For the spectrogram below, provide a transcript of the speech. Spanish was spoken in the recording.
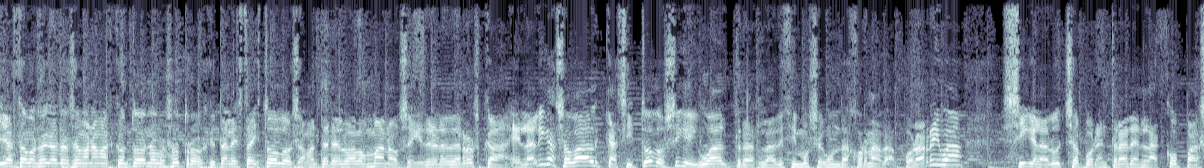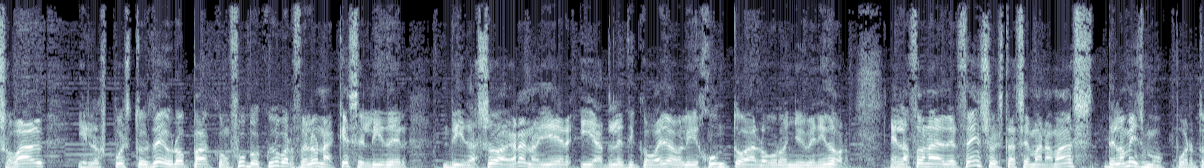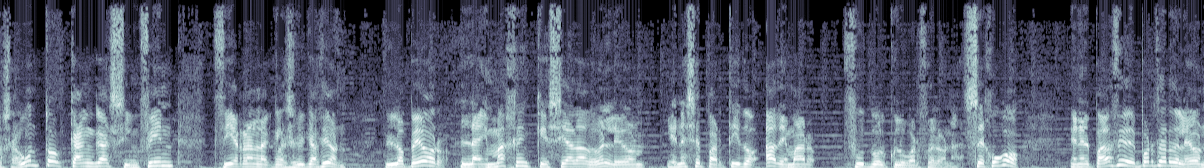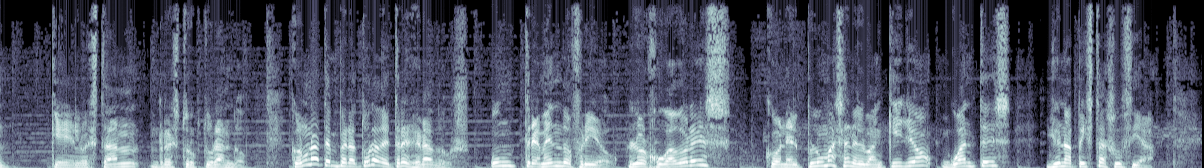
Ya estamos acá otra semana más con todos nosotros. ¿Qué tal estáis todos? Amantes del balonmano, seguidores de Rosca. En la Liga Sobal casi todo sigue igual tras la decimosegunda jornada. Por arriba sigue la lucha por entrar en la Copa Sobal y los puestos de Europa con Fútbol Club Barcelona, que es el líder, Didasoa Granoller y Atlético Valladolid junto a Logroño y Benidorm. En la zona de descenso esta semana más de lo mismo. Puerto Sagunto, Cangas, Sinfín cierran la clasificación. Lo peor, la imagen que se ha dado en León en ese partido Ademar Fútbol Club Barcelona. Se jugó en el Palacio de Deportes de León, que lo están reestructurando, con una temperatura de 3 grados, un tremendo frío, los jugadores con el plumas en el banquillo, guantes y una pista sucia.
